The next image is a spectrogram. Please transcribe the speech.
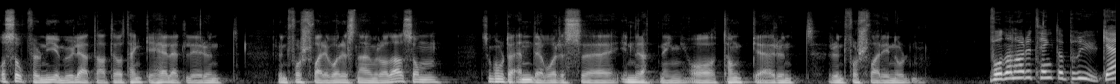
også opp for nye muligheter til å tenke helhetlig rundt, rundt forsvaret i våre nærområder, som som kommer til å endre vår eh, innretning og tanke rundt, rundt Forsvaret i Norden. Hvordan har du tenkt å bruke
